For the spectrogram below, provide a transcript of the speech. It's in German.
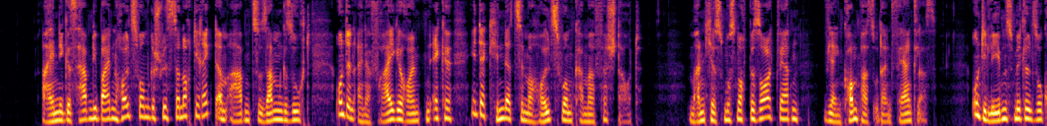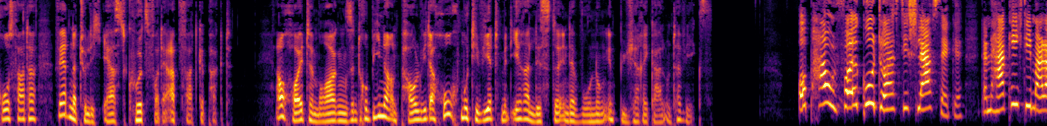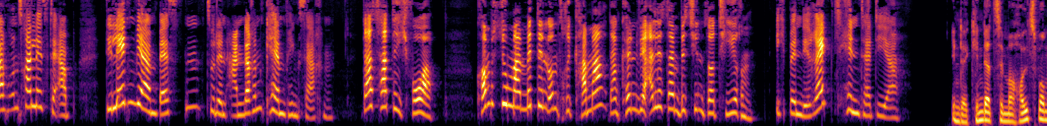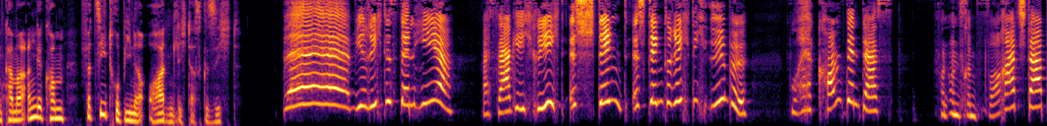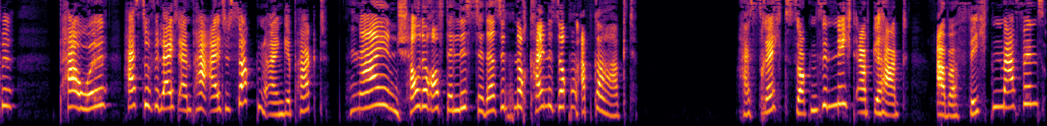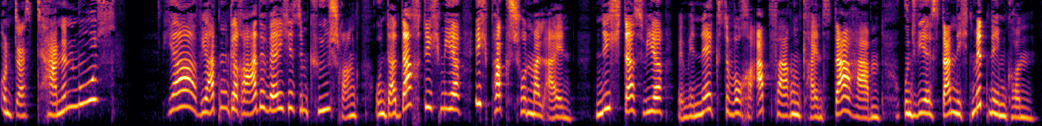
Einiges haben die beiden Holzwurmgeschwister noch direkt am Abend zusammengesucht und in einer freigeräumten Ecke in der Kinderzimmer-Holzwurmkammer verstaut. Manches muss noch besorgt werden, wie ein Kompass oder ein Fernglas. Und die Lebensmittel, so Großvater, werden natürlich erst kurz vor der Abfahrt gepackt. Auch heute Morgen sind Rubina und Paul wieder hochmotiviert mit ihrer Liste in der Wohnung im Bücherregal unterwegs. Oh, Paul, voll gut, du hast die Schlafsäcke. Dann hacke ich die mal auf unserer Liste ab. Die legen wir am besten zu den anderen Campingsachen. Das hatte ich vor. Kommst du mal mit in unsere Kammer? Dann können wir alles ein bisschen sortieren. Ich bin direkt hinter dir. In der Kinderzimmer Holzwurmkammer angekommen, verzieht Rubina ordentlich das Gesicht. Bäh, wie riecht es denn hier? Was sage ich riecht? Es stinkt, es stinkt richtig übel. Woher kommt denn das? Von unserem Vorratsstapel? Paul, hast du vielleicht ein paar alte Socken eingepackt? Nein, schau doch auf der Liste, da sind noch keine Socken abgehakt. Hast recht, Socken sind nicht abgehakt. Aber Fichtenmuffins und das Tannenmus? Ja, wir hatten gerade welches im Kühlschrank und da dachte ich mir, ich pack's schon mal ein. Nicht, dass wir, wenn wir nächste Woche abfahren, keins da haben und wir es dann nicht mitnehmen können.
